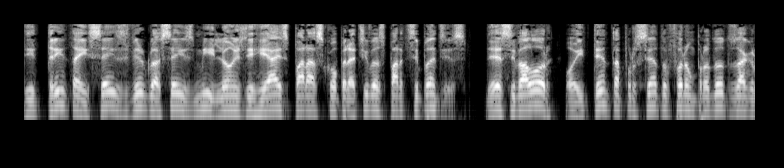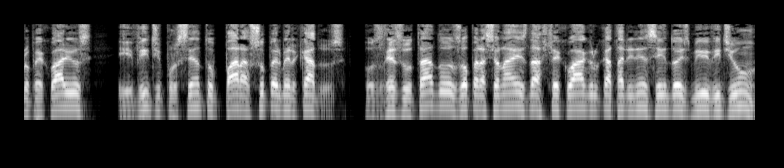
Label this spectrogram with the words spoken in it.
de 36,6 milhões de reais para as cooperativas participantes. Desse valor, 80% foram produtos agropecuários e 20% para supermercados. Os resultados operacionais da FECOAGRO catarinense em 2021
